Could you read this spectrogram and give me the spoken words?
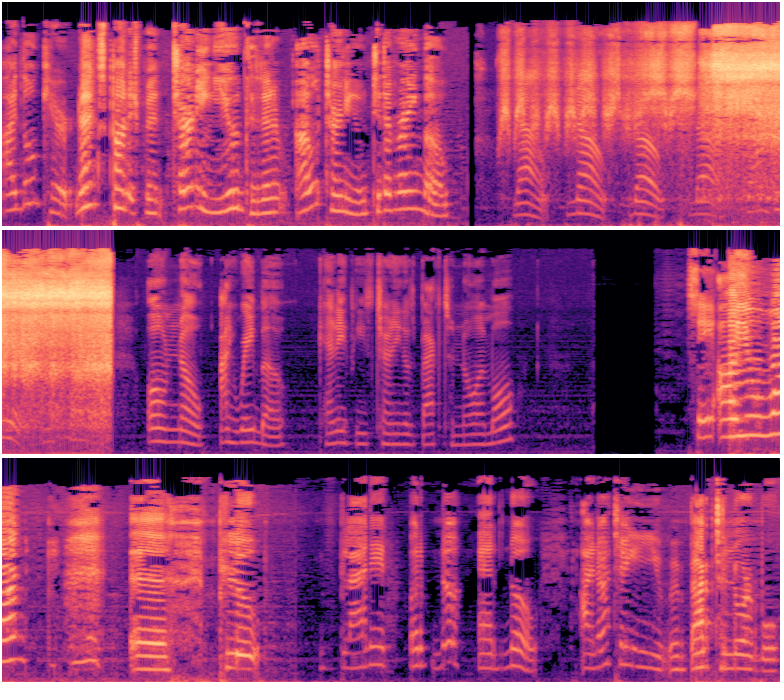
I don't care. Next punishment, turning you to the I'll turn you to the rainbow. No, no, no, no, don't do it. Oh no, I'm Rainbow. Can you please turning us back to normal? Say all you want. Uh, blue planet, but no, and no, I'm not taking you back to normal.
